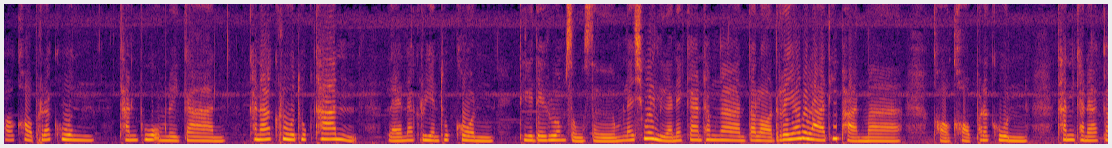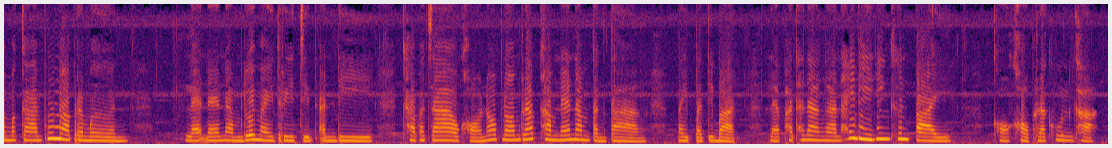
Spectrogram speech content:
ขอขอบพระคุณ ท่านผู้อำนวยการ คณะครูทุกท่าน และนักเรียนทุกคนที่ได้ร่วมส่งเสริมและช่วยเหลือในการทำงานตลอดระยะเวลาที่ผ่านมา ขอขอบพระคุณ ท่านคณะกรรมการผู้มาประเมิน และแนะนำด้วยไมตรีจิตอันดี ข้าพเจ้าขอนอบน้อมรับคำแนะนำต่างๆ ไปปฏิบัติ และพัฒนางานให้ดียิ่งขึ้นไป ขอขอบพระคุณค่ะ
